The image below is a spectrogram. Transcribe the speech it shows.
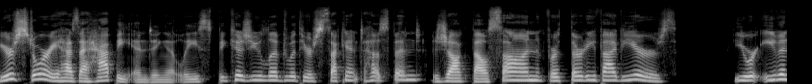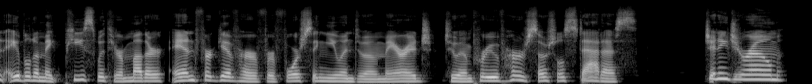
Your story has a happy ending, at least, because you lived with your second husband, Jacques Balsan, for 35 years. You were even able to make peace with your mother and forgive her for forcing you into a marriage to improve her social status. Jennie Jerome,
